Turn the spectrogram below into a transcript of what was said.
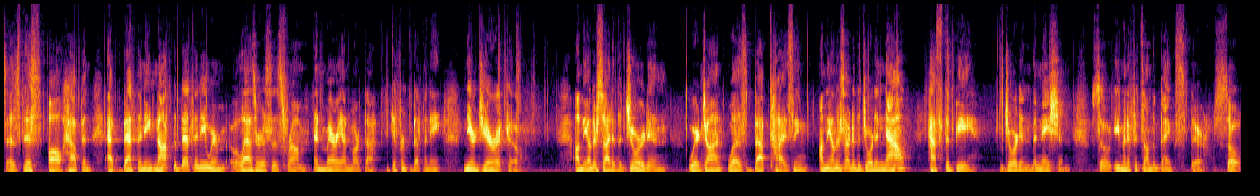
says this all happened at Bethany, not the Bethany where Lazarus is from and Mary and Martha, different Bethany near Jericho. On the other side of the Jordan, where John was baptizing, on the other side of the Jordan now has to be Jordan, the nation. So even if it's on the banks there. So,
